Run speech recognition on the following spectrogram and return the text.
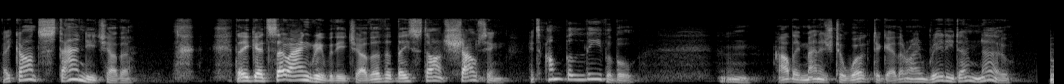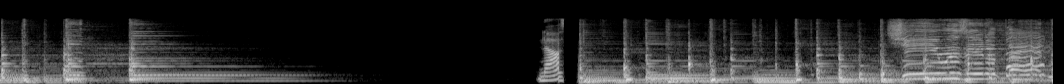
They can't stand each other. They get so angry with each other that they start shouting. It's unbelievable. Hmm, how they manage to work together, I really don't know. Now, She was in a bad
